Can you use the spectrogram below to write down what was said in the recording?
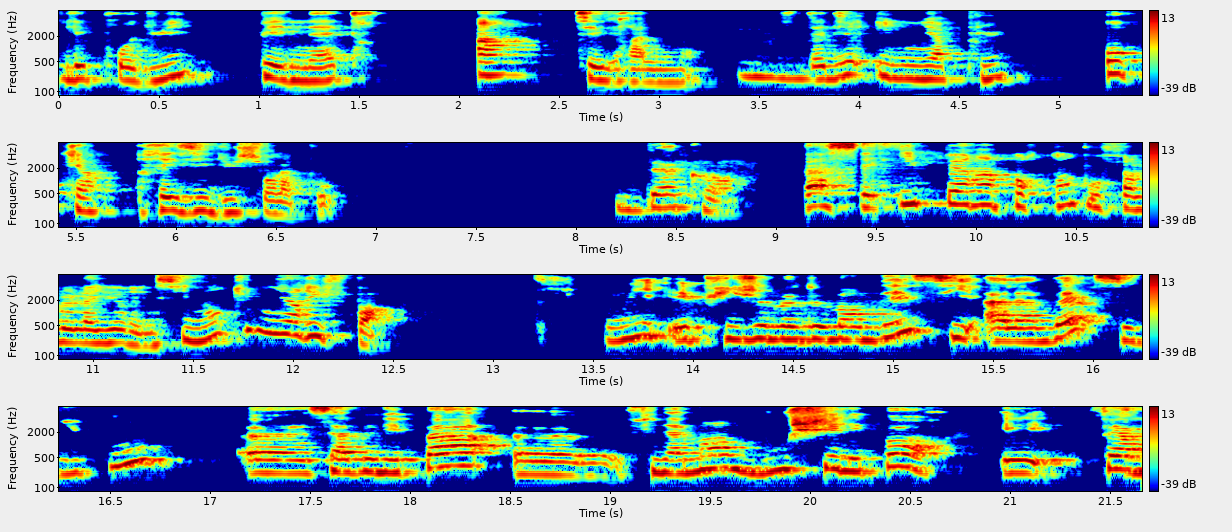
les produits pénètre intégralement. Hmm. C'est-à-dire, il n'y a plus aucun résidu sur la peau. D'accord. Ça, c'est hyper important pour faire le layering. Sinon, tu n'y arrives pas. Oui, et puis je me demandais si, à l'inverse, du coup, euh, ça venait pas euh, finalement boucher les pores et faire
